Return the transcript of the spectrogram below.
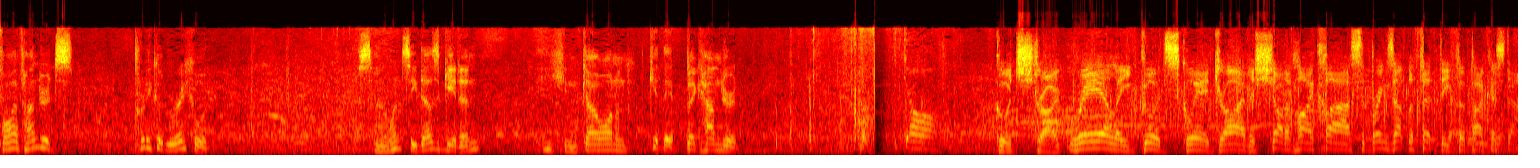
500's pretty good record. So once he does get in, he can go on and get that big 100. Good stroke. Really good square drive. A shot of high class that brings up the 50 for Pakistan.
